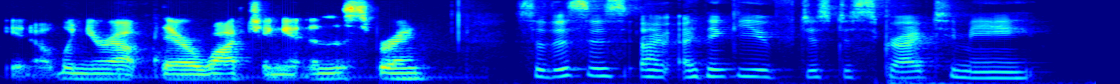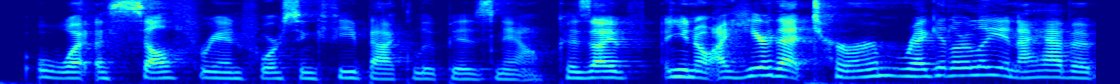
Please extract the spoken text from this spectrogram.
you know, when you're out there watching it in the spring. So, this is, I think you've just described to me what a self-reinforcing feedback loop is now because i've you know i hear that term regularly and i have a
